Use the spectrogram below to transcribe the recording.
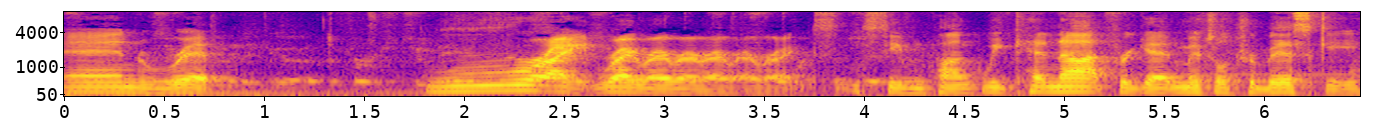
and rip. Right, right, right, right, right, right, right. Stephen Punk. We cannot forget Mitchell Trubisky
